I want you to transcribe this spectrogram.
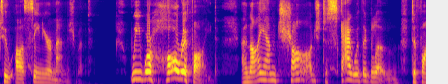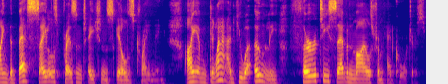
to our senior management. We were horrified and I am charged to scour the globe to find the best sales presentation skills training. I am glad you are only 37 miles from headquarters.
